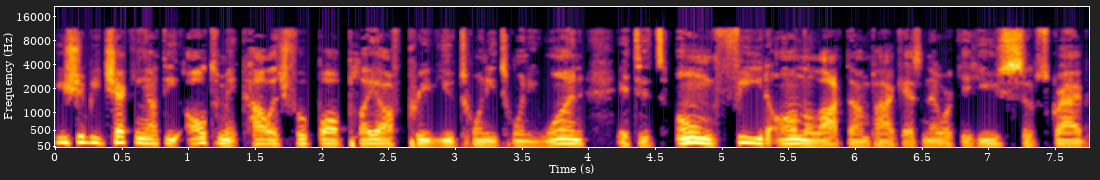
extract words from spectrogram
you should be checking out the Ultimate College Football Playoff Preview 2021. It's its own feed on the Locked On Podcast Network. If you subscribe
